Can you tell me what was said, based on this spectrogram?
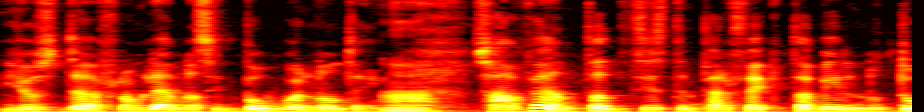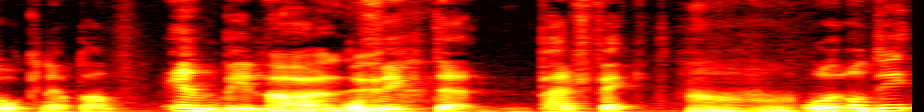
just därför de lämnade sitt bo eller någonting. Ja. Så han väntade tills den perfekta bilden och då knäppte han en bild Ja, det- och fick det perfekt. Och, och det,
